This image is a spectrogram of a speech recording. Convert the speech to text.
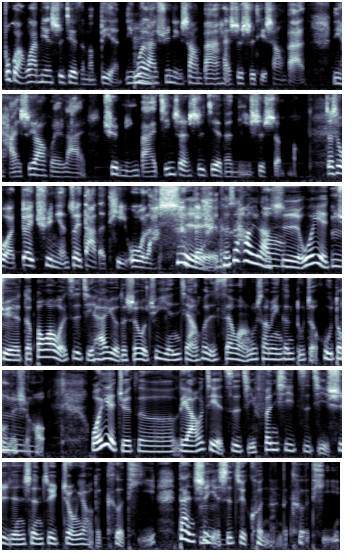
不管外面世界怎么变，你未来虚拟上班还是实体上班，你还是要回来去明白精神世界的你是什么。这是我对去年最大的体悟啦。是，对可是浩宇老师，我也嗯觉得，包括我自己，还有有的时候我去演讲或者是在网络上面跟读者互动的时嗯候，我也觉得了解自己、分析自己是人生最重要的课题，但是也嗯是最困难的课题。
